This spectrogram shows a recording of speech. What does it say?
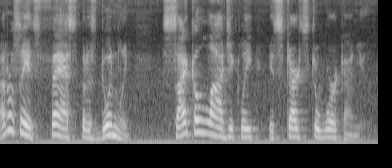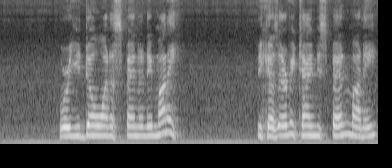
I don't say it's fast, but it's dwindling. Psychologically, it starts to work on you where you don't want to spend any money. Because every time you spend money,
